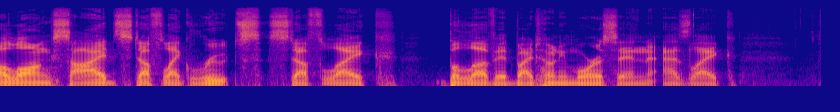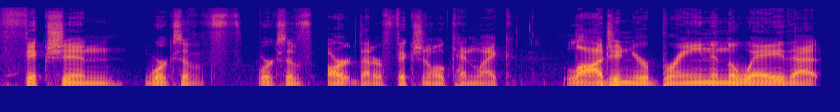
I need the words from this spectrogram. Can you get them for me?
alongside stuff like Roots, stuff like Beloved by Toni Morrison as like fiction works of works of art that are fictional can like lodge in your brain in the way that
